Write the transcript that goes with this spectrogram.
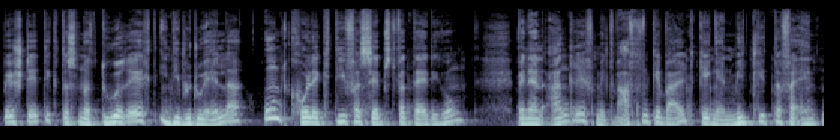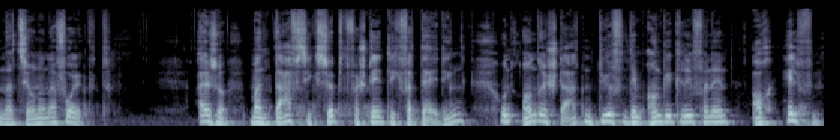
bestätigt das Naturrecht individueller und kollektiver Selbstverteidigung, wenn ein Angriff mit Waffengewalt gegen ein Mitglied der Vereinten Nationen erfolgt. Also man darf sich selbstverständlich verteidigen und andere Staaten dürfen dem Angegriffenen auch helfen.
